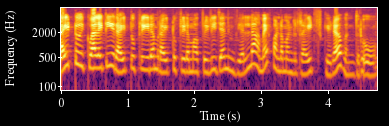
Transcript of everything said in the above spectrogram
right to equality right to freedom right to freedom of religion இது எல்லாமே ஃபண்டமெண்டல் ரைட்ஸ் கீழே வந்துடும்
